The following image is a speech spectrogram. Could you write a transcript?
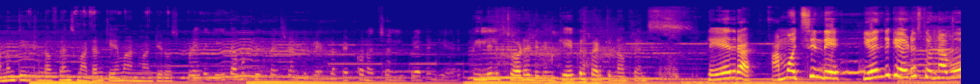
అన్నం తింటున్నా ఫ్రెండ్స్ మటన్కి ఏమన్నమాట ఈరోజు. ఇప్పుడైతే గీతమ్మకు తినిపించడానికి ప్లేట్లో పెట్టుకొని వచ్చాను. ఇప్పుడైతే గేడు పిల్లలకి చూడండి మేము కేకులు పెడుతున్నాం ఫ్రెండ్స్. లేదురా అమ్మ వచ్చింది. ఎందుకు ఏడుస్తున్నావు?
